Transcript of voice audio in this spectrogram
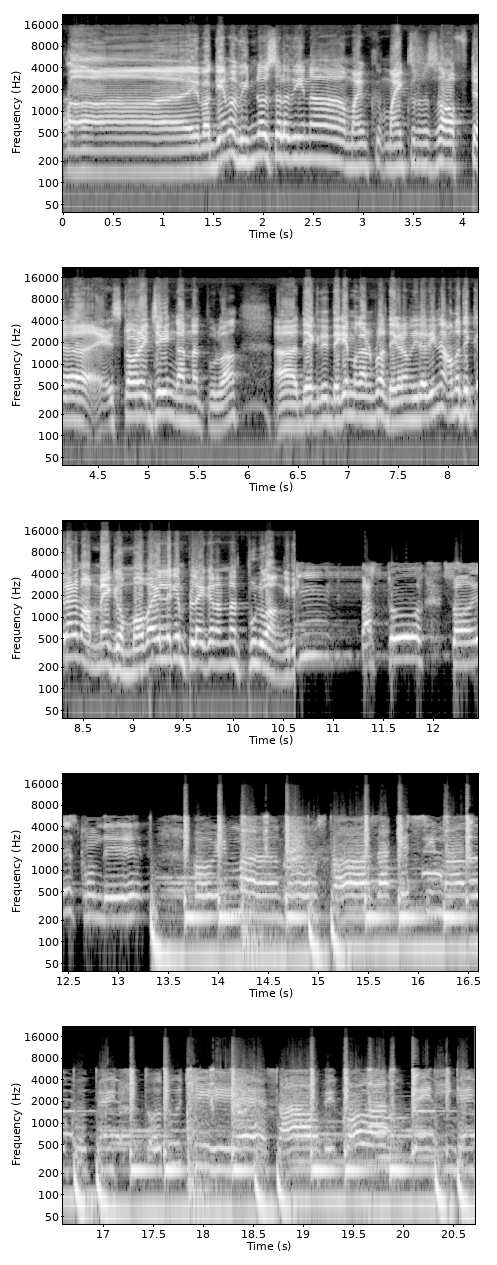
ඒ වගේම වින්ඩෝස්ල තියන මයිකෝසෝෆ්ට ස්ටෝරේජ්කින් ගන්නත් පුළුවන්. දෙක දෙකම ගන්න තියෙන අමතක කරන්න මම මේක මොබයිල් එකෙන් ප්ලේ කරන්නත් පුළුවන්. Bastou só esconder Oi, irmã gostosa que esse maluco tem Todo dia é salve, cola, não tem ninguém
